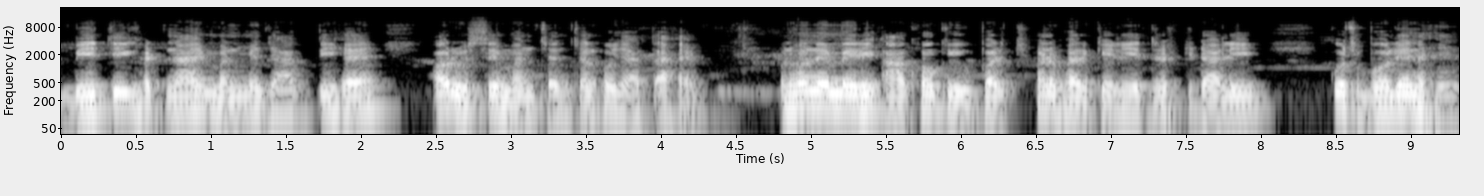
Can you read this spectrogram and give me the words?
बीती घटनाएँ मन में जागती है और उससे मन चंचल हो जाता है। उन्होंने मेरी आँखों के ऊपर क्षण भर के लिए दृष्टि डाली कुछ बोले नहीं,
